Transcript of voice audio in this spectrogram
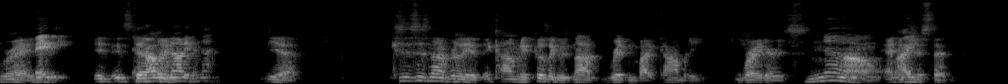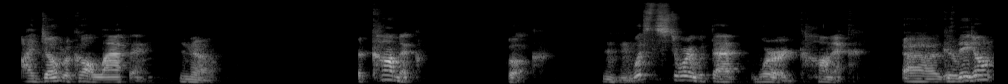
right. Maybe. It, it's And probably not even then. Yeah. Because this is not really a, a comedy. It feels like it was not written by comedy writers, No. and I, it's just that I don't recall laughing. no. A comic book. hmm What's the story with that word, comic? Uh, Because they don't,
